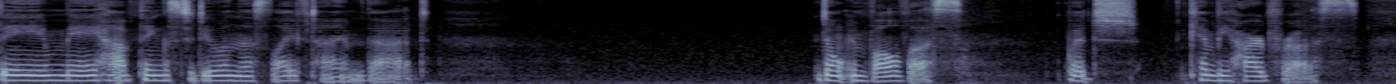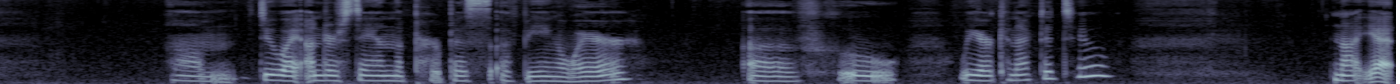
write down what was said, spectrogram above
they may have things to do in this lifetime that don't involve us which can be hard for us. Um, do I understand the purpose of being aware of who we are connected to? Not yet.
